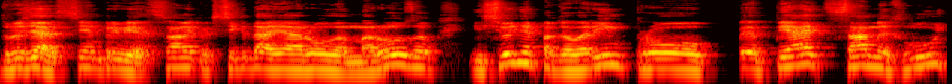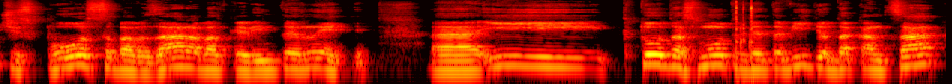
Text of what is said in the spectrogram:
Друзья, всем привет! С вами, как всегда, я Ролан Морозов. И сегодня поговорим про 5 самых лучших способов заработка в интернете. Э, и кто досмотрит это видео до конца,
